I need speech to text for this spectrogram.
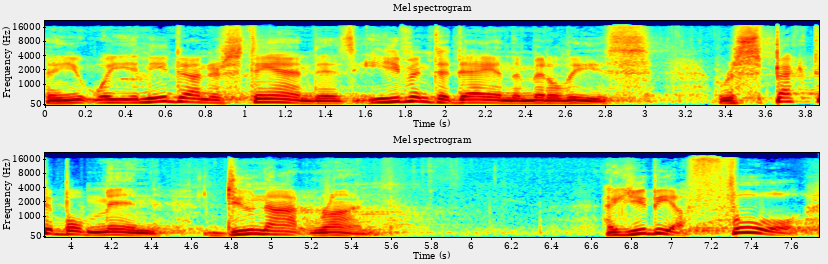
Now, you, what you need to understand is even today in the Middle East, respectable men do not run. Like, you'd be a fool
